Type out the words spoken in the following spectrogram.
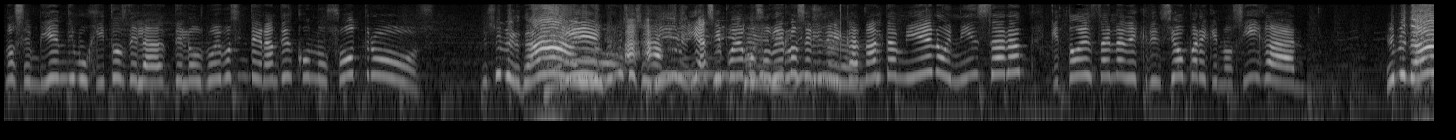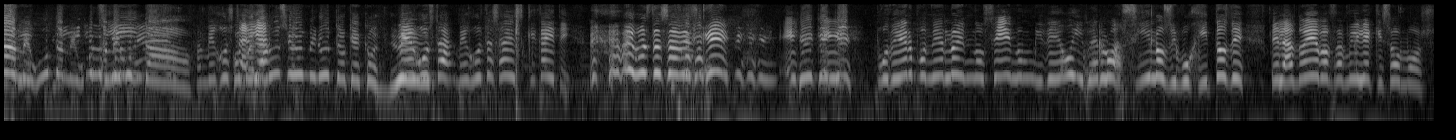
nos envíen dibujitos de, la, de los nuevos integrantes con nosotros. Eso es verdad. Sí, vamos ah, a ah, y así podemos subirlos en el Instagram. canal también o en Instagram, que todo está en la descripción para que nos sigan. Es verdad, me gusta, me gusta, Sí. me gusta. Me Como el gustaría, anuncio de un minuto que con... me gusta, me gusta, ¿sabes qué? Cállate. me gusta, ¿sabes qué? Eh, ¿Qué, qué, eh, qué? Poder ponerlo en, no sé, en un video y verlo así, los dibujitos de, de la nueva familia que somos.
